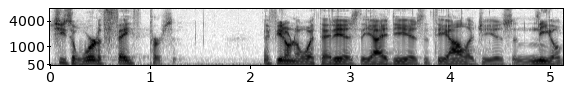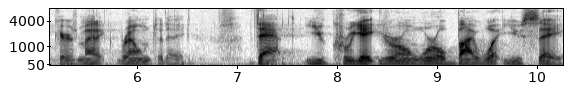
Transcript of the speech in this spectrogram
She's a word of faith person. If you don't know what that is, the idea is the theology is a neo charismatic realm today that you create your own world by what you say.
